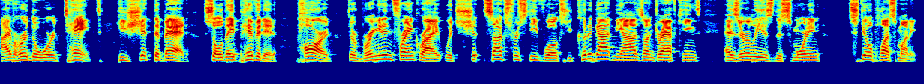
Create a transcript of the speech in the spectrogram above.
I've heard the word tanked. He shit the bed. So they pivoted hard. They're bringing in Frank Reich, which sucks for Steve Wilks. You could have gotten the odds on DraftKings as early as this morning, still plus money.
